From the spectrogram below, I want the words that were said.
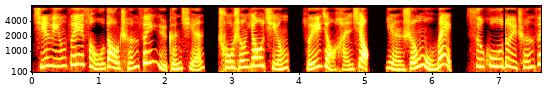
秦凌飞走到陈飞宇跟前，出声邀请。嘴角含笑，眼神妩媚，似乎对陈飞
